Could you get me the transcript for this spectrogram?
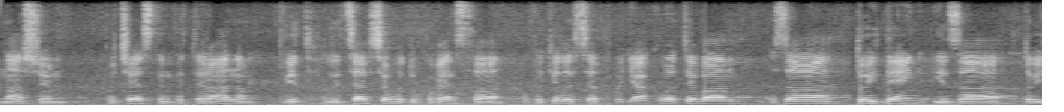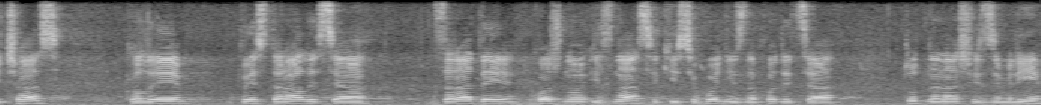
нашим почесним ветеранам від лиця всього духовенства. Хотілося б подякувати вам за той день і за той час, коли ви старалися заради кожного із нас, який сьогодні знаходиться тут на нашій землі,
